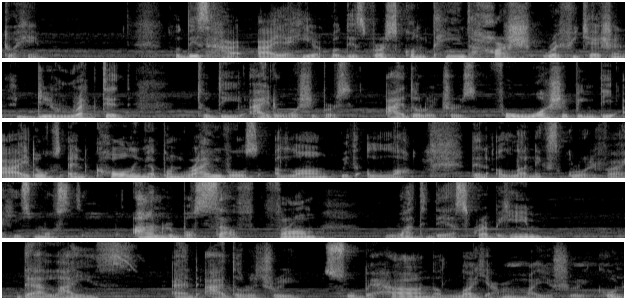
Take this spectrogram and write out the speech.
to him. So this ayah here or this verse contained harsh refutation directed to the idol worshippers idolaters, for worshipping the idols and calling upon rivals along with Allah. Then Allah next glorify His most honorable self from what they ascribe Him, their lies, and idolatry. Subhanallah amma yushrikun.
